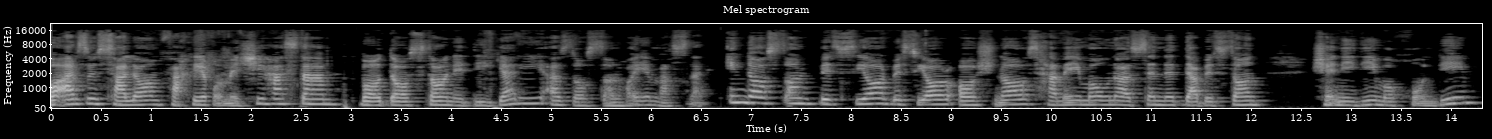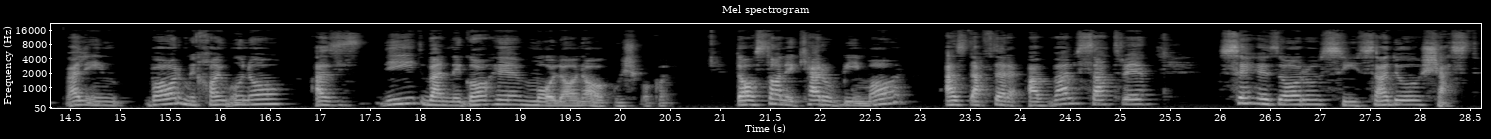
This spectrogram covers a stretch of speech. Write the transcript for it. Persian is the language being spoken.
با عرض سلام فخری قمشی هستم. با داستان دیگری از داستانهای مصنوی. این داستان بسیار بسیار آشناس. همه ما اونو از سن دبستان شنیدیم و خوندیم. ولی این بار می‌خوایم اونو از دید و نگاه مولانا گوش بکنیم. داستان کر و بیمار از دفتر اول سطر 3360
